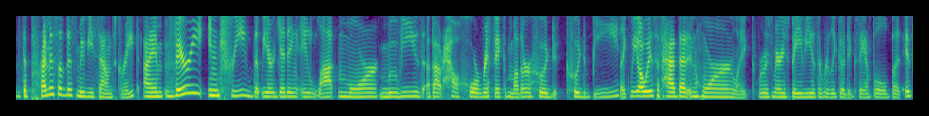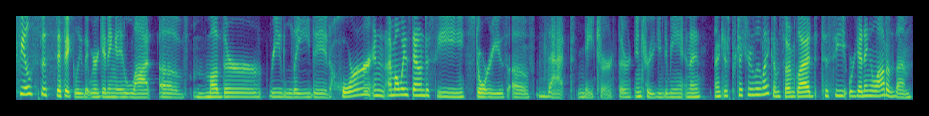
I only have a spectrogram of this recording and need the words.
the premise of this movie sounds great. I am very intrigued that we are getting a lot more movies about how horrific motherhood could be. Like, we always have had that in horror, like Rosemary's Baby is a really good example, but it feels specifically that we're getting a lot of mother related horror. And I'm always down to see stories of that nature. They're intriguing to me, and I, I just particularly like them. So I'm glad to see we're getting a lot of them.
